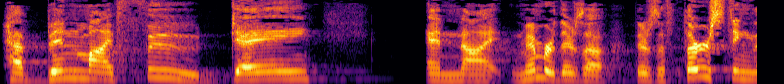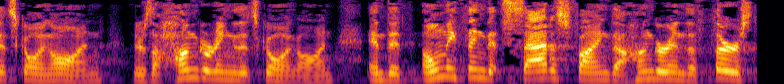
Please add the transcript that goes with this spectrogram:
have been my food day and night. Remember, there's a, there's a thirsting that's going on. There's a hungering that's going on. And the only thing that's satisfying the hunger and the thirst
